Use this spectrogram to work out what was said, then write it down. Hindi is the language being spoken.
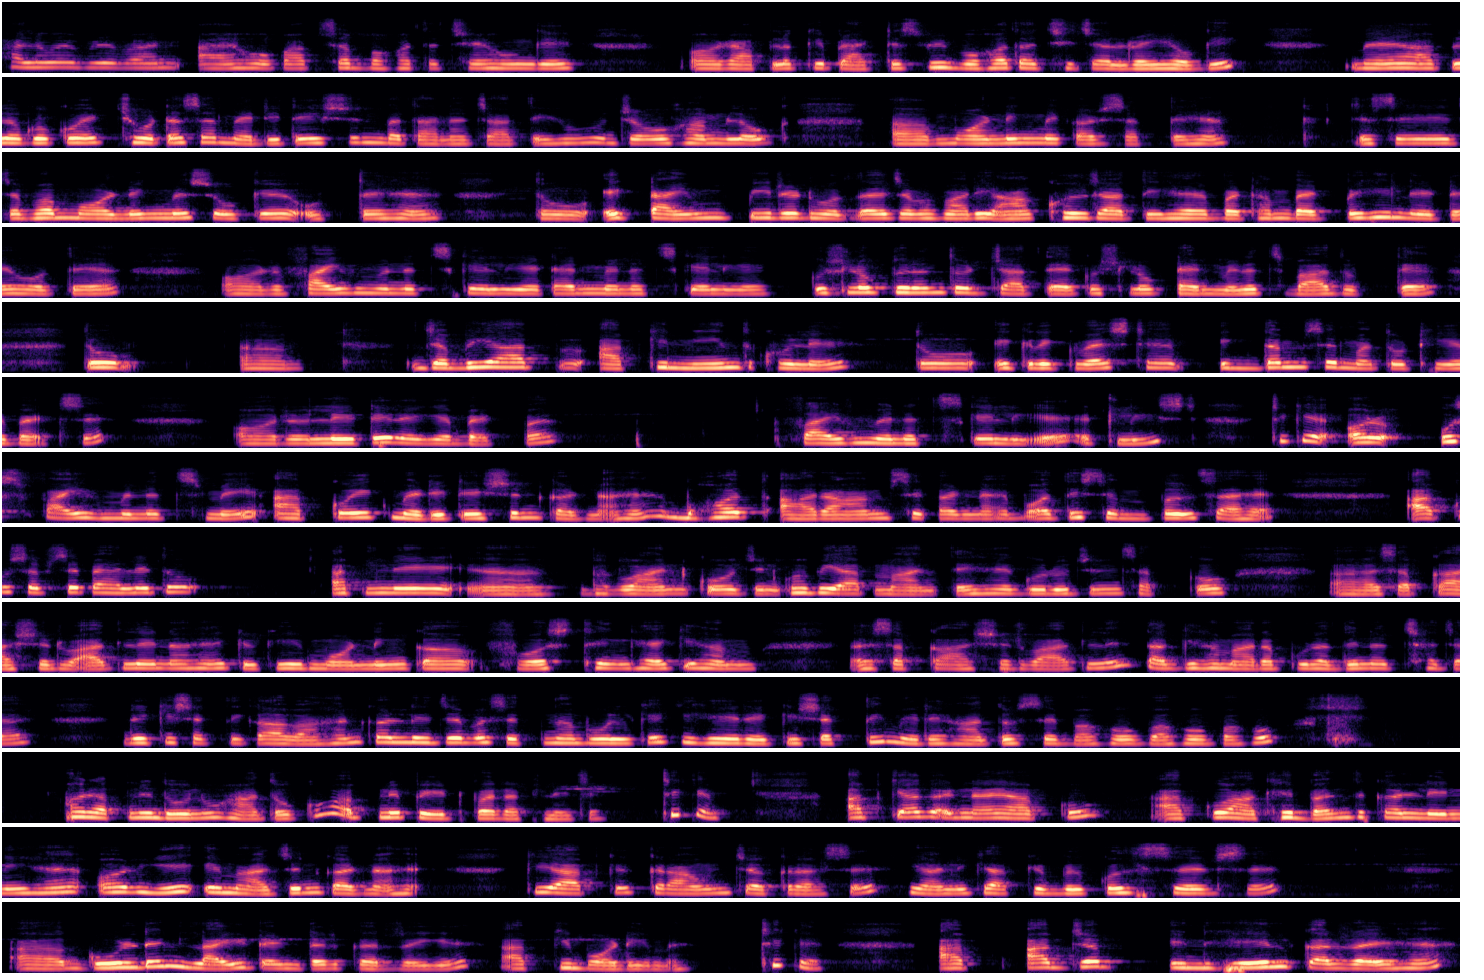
हेलो एवरीवन आई होप आप सब बहुत अच्छे होंगे और आप लोग की प्रैक्टिस भी बहुत अच्छी चल रही होगी। मैं आप लोगों को एक छोटा सा मेडिटेशन बताना चाहती हूँ, जो हम लोग मॉर्निंग में कर सकते हैं। जैसे जब हम मॉर्निंग में सो के उठते हैं तो एक टाइम पीरियड होता है जब हमारी आँख खुल जाती है बट हम बेड पे ही लेटे होते हैं। और फाइव मिनट्स के लिए टेन मिनट्स के लिए, कुछ लोग तुरंत उठ जाते हैं, कुछ लोग टेन मिनट्स बाद उठते हैं। तो जब भी आप, आपकी नींद खुले तो एक रिक्वेस्ट है, एकदम से मत उठिए बेड से और लेटे रहिए बेड पर फाइव मिनट्स के लिए एटलीस्ट, ठीक है? और उस फाइव मिनट्स में आपको एक मेडिटेशन करना है, बहुत आराम से करना है, बहुत ही सिंपल सा है। आपको सबसे पहले तो अपने भगवान को, जिनको भी आप मानते हैं, गुरुजन सबको सबका आशीर्वाद लेना है, क्योंकि मॉर्निंग का फ़र्स्ट थिंग है कि हम सबका आशीर्वाद लें, ताकि हमारा पूरा दिन अच्छा जाए। रेकी शक्ति का आवाहन कर लीजिए बस इतना बोल के कि हे रेकी शक्ति, मेरे हाथों से बहो बहो बहो, और अपने दोनों हाथों को अपने पेट पर रख लीजिए, ठीक है? अब क्या करना है आपको? आपको आँखें बंद कर लेनी है और ये इमेजिन करना है कि आपके क्राउन चक्र से, यानी कि आपके बिल्कुल सिर से गोल्डन लाइट एंटर कर रही है आपकी बॉडी में, ठीक है? आप आप जब इनहेल कर रहे हैं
